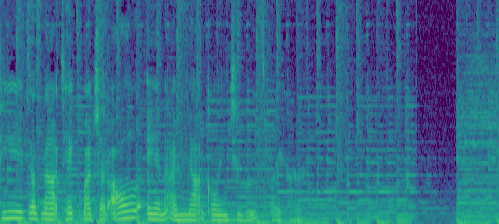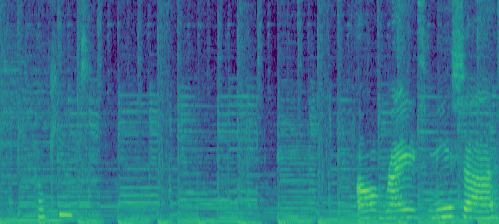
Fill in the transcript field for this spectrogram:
She does not take much at all and I'm not going to root spray her. How cute. All right, Mischa.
